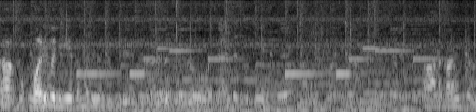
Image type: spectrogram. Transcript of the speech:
ആ വടി വടി വരി ആ കാണിക്കാം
